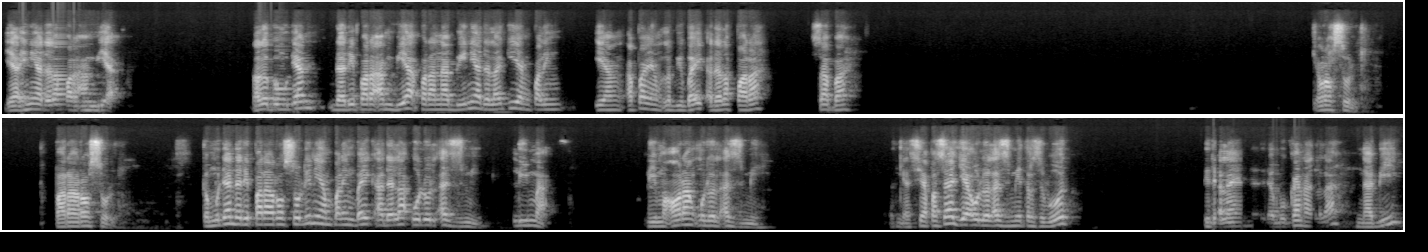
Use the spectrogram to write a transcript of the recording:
Ya, ini adalah para ambia. Lalu kemudian dari para ambia, para nabi ini ada lagi yang paling yang apa yang lebih baik adalah para siapa? Rasul. Para rasul. Kemudian dari para rasul ini yang paling baik adalah ulul azmi. Lima. Lima orang ulul azmi. Ya, siapa saja ulul azmi tersebut? Tidak lain tidak bukan adalah Nabi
